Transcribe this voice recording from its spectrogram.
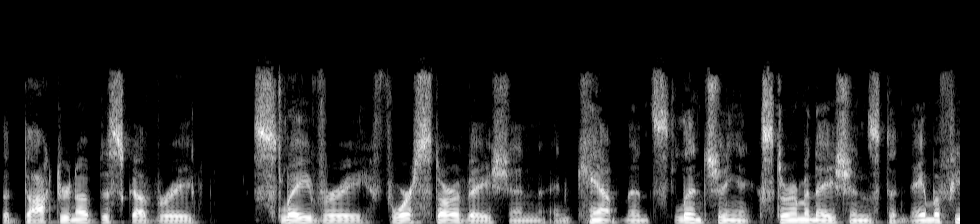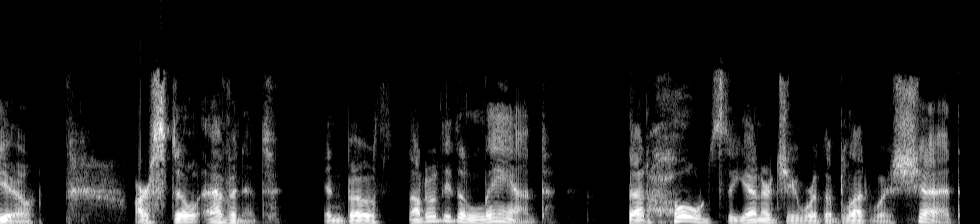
the doctrine of discovery, slavery, forced starvation, encampments, lynching, exterminations, to name a few, are still evident in both not only the land that holds the energy where the blood was shed,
